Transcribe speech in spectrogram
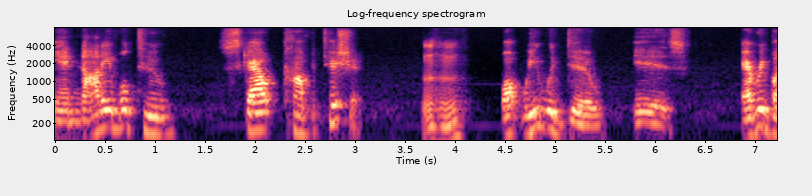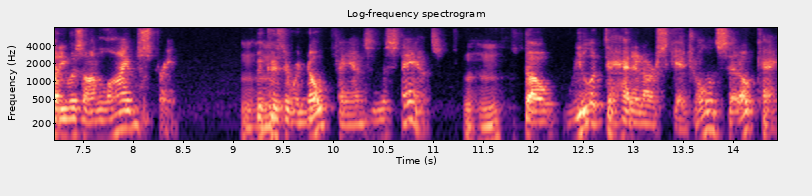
and not able to scout competition. hmm What we would do is everybody was on live stream hmm because there were no fans in the stands. hmm So we looked ahead at our schedule and said, okay,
